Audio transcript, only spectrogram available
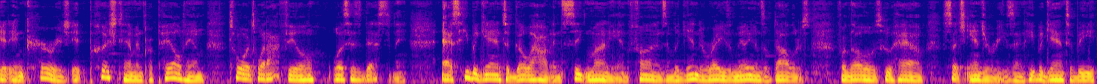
it encouraged, it pushed him and propelled him towards what I feel was his destiny. As he began to go out and seek money and funds and begin to raise millions of dollars for those who have such injuries. And he began to be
